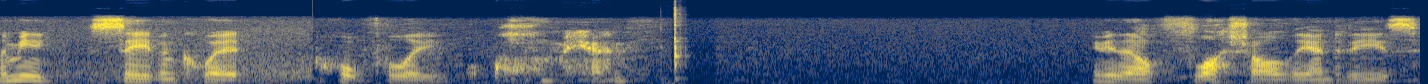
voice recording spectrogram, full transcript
Let me save and quit. Hopefully. Oh man. Maybe that'll flush all the entities.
